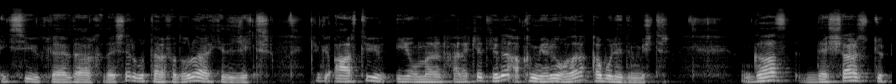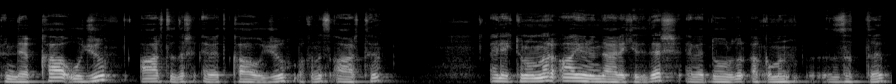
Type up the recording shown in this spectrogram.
eksi yüklerde arkadaşlar bu tarafa doğru hareket edecektir. Çünkü artı iyonların hareket yönü akım yönü olarak kabul edilmiştir. Gaz deşarj tüpünde K ucu artıdır. Evet K ucu bakınız artı. Elektronlar A yönünde hareket eder. Evet doğrudur. Akımın zıttı.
